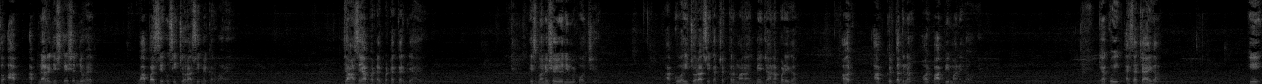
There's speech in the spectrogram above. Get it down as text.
तो आप अपना रजिस्ट्रेशन जो है, वापस से उसी चौरासी में करवा रहे हो। जहाँ से आप भटक भटक करके आए हो। इस मनुष्य योनि में पहुँचे हो। आपको वही चौरासी का चक्कर माना, में जाना पड़ेगा, और आप कृतज्ञ और पापी माने जाओगे। क्या कोई ऐसा चाहेगा कि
